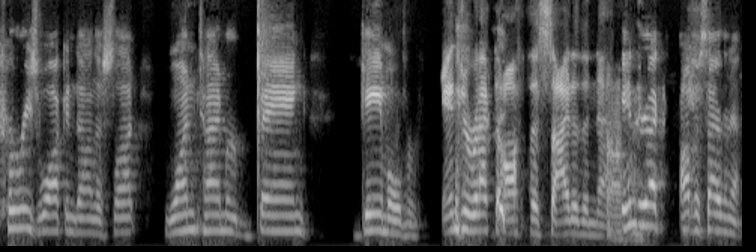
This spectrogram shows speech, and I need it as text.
Kurri's walking down the slot, one timer, bang, game over. Indirect off the side of the net. Oh. Indirect off the side of the net.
